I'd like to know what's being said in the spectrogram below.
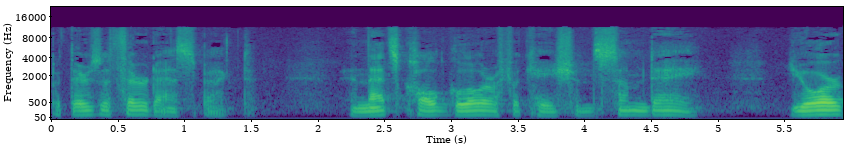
But there's a third aspect. And that's called glorification. Someday you're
